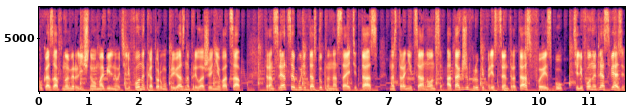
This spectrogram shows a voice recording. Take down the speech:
указав номер личного мобильного телефона, к которому привязано приложение WhatsApp. Трансляция будет доступна на сайте ТАСС, на странице анонса, а также в группе пресс-центра ТАСС в Facebook. Телефоны для связи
